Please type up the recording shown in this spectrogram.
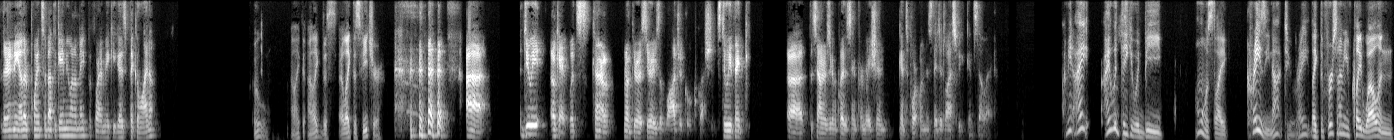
are there any other points about the game you want to make before i make you guys pick a lineup Oh, I like I like this I like this feature. uh, do we? Okay, let's kind of run through a series of logical questions. Do we think uh, the Sounders are going to play the same formation against Portland as they did last week against LA? I mean, I I would think it would be almost like crazy not to, right? Like the first time you've played well in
